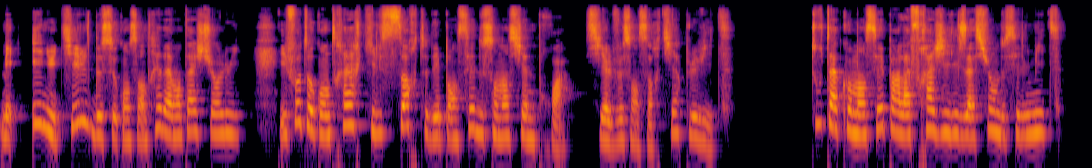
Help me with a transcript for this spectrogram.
mais inutile de se concentrer davantage sur lui. Il faut au contraire qu'il sorte des pensées de son ancienne proie, si elle veut s'en sortir plus vite. Tout a commencé par la fragilisation de ses limites.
